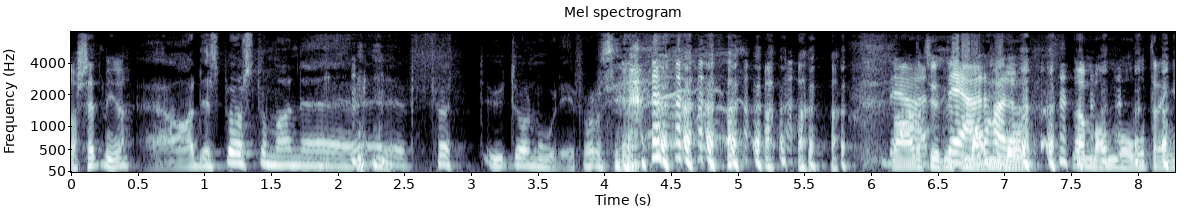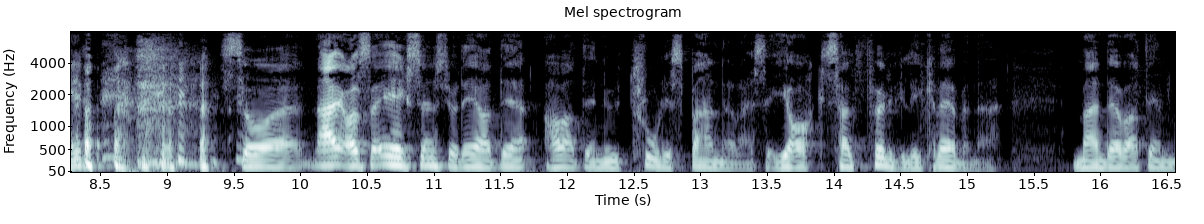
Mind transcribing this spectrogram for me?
Det har skjedd mye. Ja, det spørs om man er født utålmodig, for å si det Da er det tydeligvis mannen det mann Volvo trenger. Så, nei, altså, jeg syns jo det at det har vært en utrolig spennende reise. Ja, selvfølgelig krevende. Men det har vært en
